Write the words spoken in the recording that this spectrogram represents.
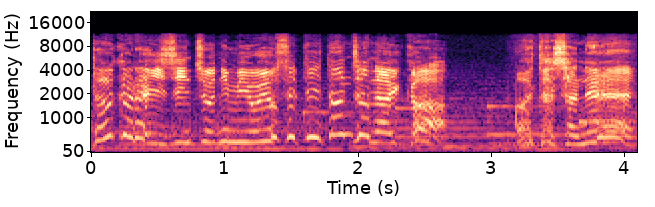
だから偉人帳に身を寄せていたんじゃないか。私はね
